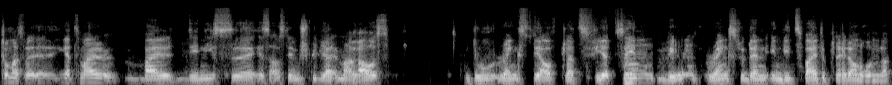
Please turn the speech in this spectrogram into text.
Thomas, äh, jetzt mal, weil Denise äh, ist aus dem Spiel ja immer raus. Du rankst dir auf Platz 14. Wen rankst du denn in die zweite Playdown-Runde?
